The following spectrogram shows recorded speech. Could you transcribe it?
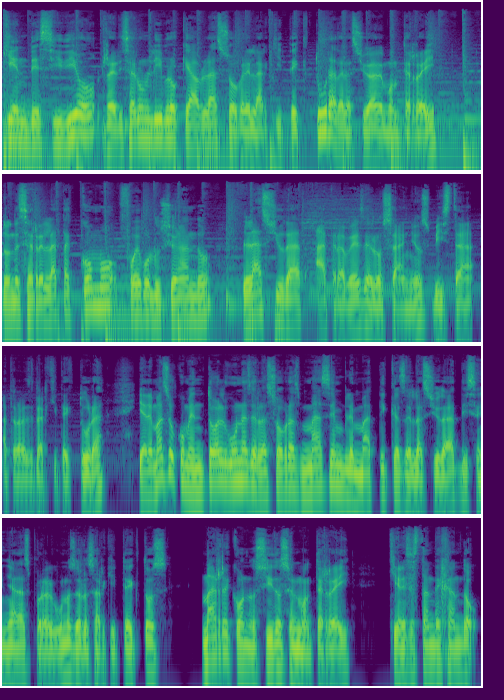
quien decidió realizar un libro que habla sobre la arquitectura de la ciudad de Monterrey, donde se relata cómo fue evolucionando la ciudad a través de los años, vista a través de la arquitectura, y además documentó algunas de las obras más emblemáticas de la ciudad diseñadas por algunos de los arquitectos más reconocidos en Monterrey, quienes están dejando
